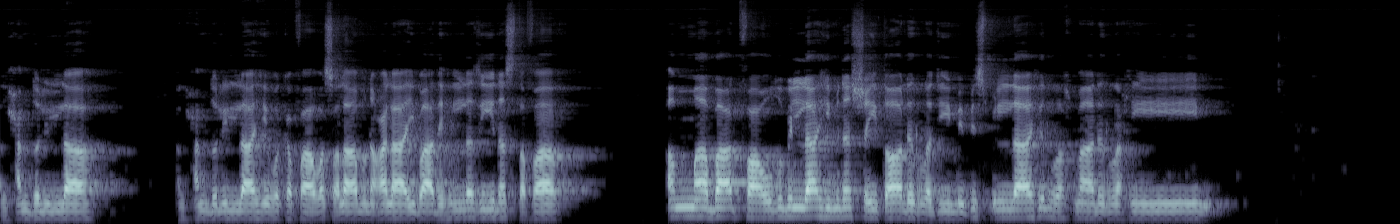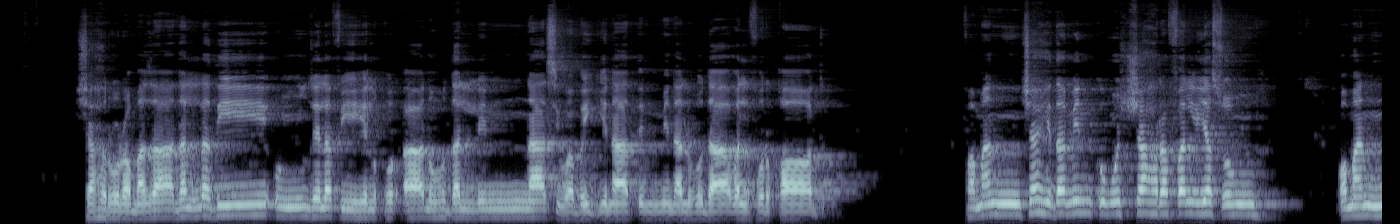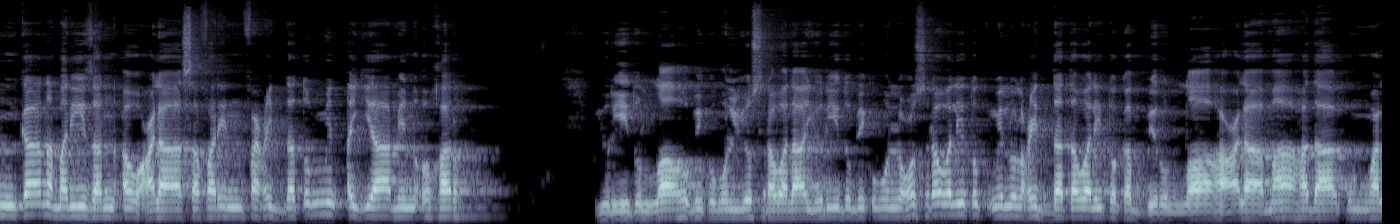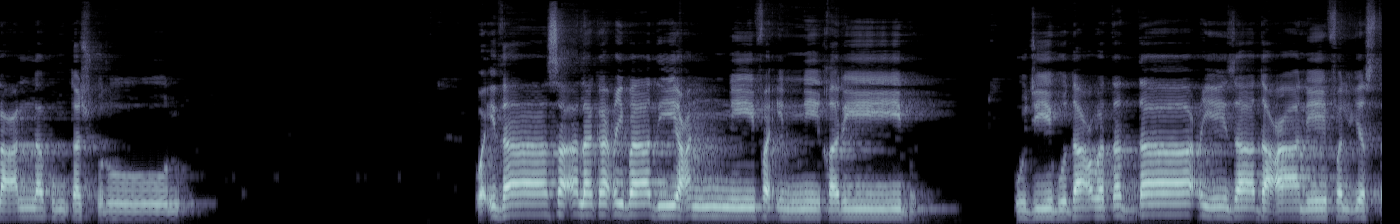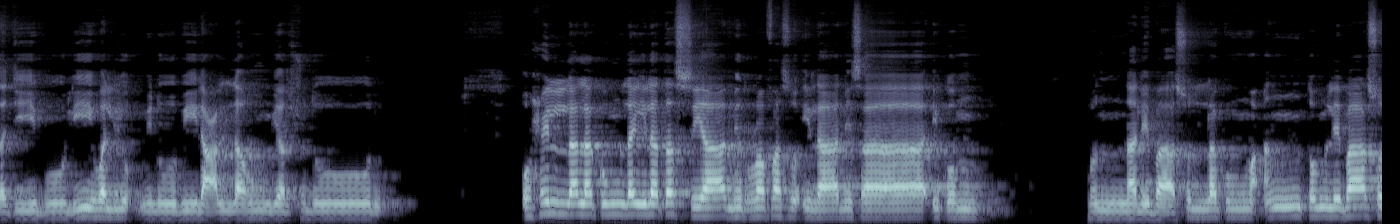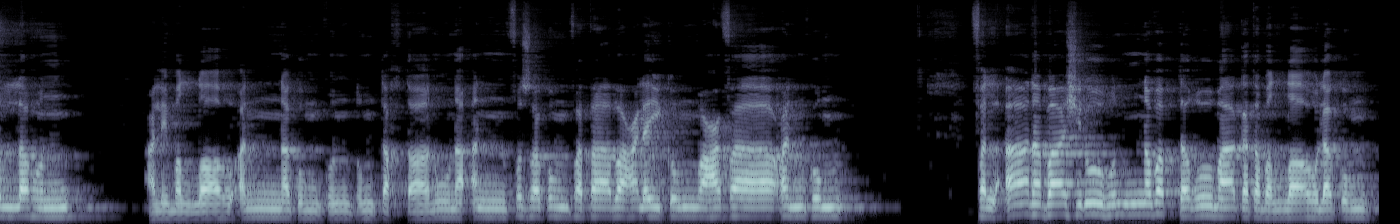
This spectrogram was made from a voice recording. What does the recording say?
الحمد للہ الحمد للہ وکفا وسلام علی عبادہ الذین اصطفى اما بعد، فاعوذ باللہ من الشیطان الرجیم، بسم اللہ الرحمن الرحیم. شہر رمضان الذي انزل فيه القرآن هدى للناس وبينات من الهدى والفرقان. فمن شهد منكم الشهر فليصمه ومن كان مريضا او على سفر فعده من ايام اخر يريد الله بكم اليسر ولا يريد بكم العسر ولتكملوا العده ولتكبروا الله على ما هداكم ولعلكم تشكرون. واذا سالك عبادي عني فاني قريب. اجیب دعوت الداعی اذا دعانی فلیستجیبوا لی ولیؤمنوا بی لعلهم يرشدون. احل لکم لیلت الصیام الرفس الى نسائکم ہن لباس لکم وانتم لباس لہن علم اللہ انکم کنتم تختانون انفسکم فتاب علیکم وعفا عنکم فالآن باشروهن وابتغوا ما كتب الله لكم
